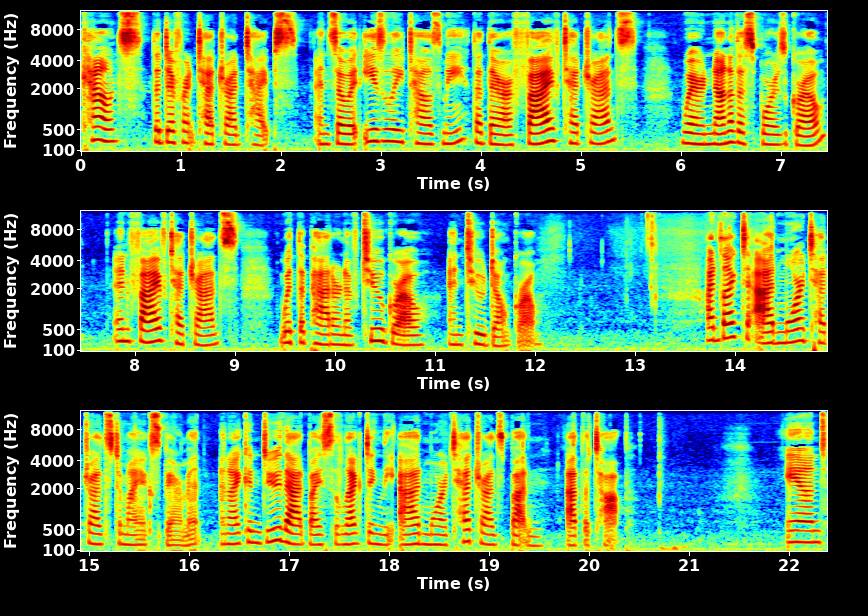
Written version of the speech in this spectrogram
counts the different tetrad types, and so it easily tells me that there are five tetrads where none of the spores grow, and five tetrads with the pattern of two grow and two don't grow. I'd like to add more tetrads to my experiment, and I can do that by selecting the Add More Tetrads button at the top. And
